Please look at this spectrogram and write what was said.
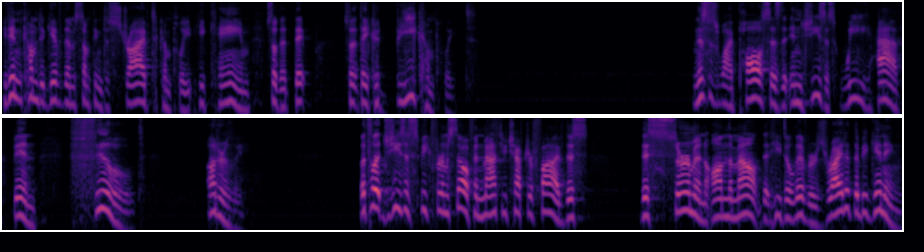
He didn't come to give them something to strive to complete. He came so that they, so that they could be complete. And this is why Paul says that in Jesus we have been filled utterly. Let's let Jesus speak for himself in Matthew chapter 5. This this Sermon on the Mount that he delivers right at the beginning.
